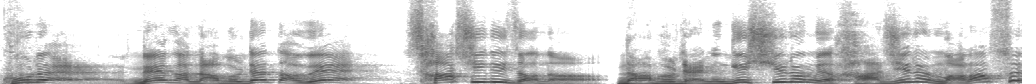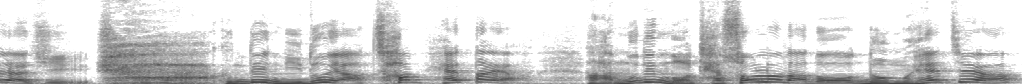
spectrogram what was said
그래 내가 나불댔다 왜? 사실이잖아. 나불대는 게 싫으면 하지를 말았어야지. 야, 근데 니도 야 참 했다야. 아무리 못해솔로라도 너무 했지야.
